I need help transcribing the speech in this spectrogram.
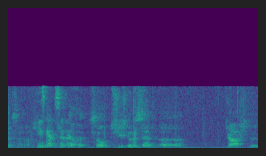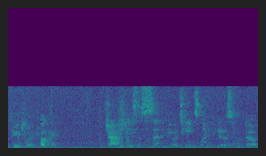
got to set it up. He's got to set it Yeah, up? let- So she's gonna send, uh, Josh the Teams link. Okay. Josh, Lisa's sending you a Teams link to get us hooked up.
